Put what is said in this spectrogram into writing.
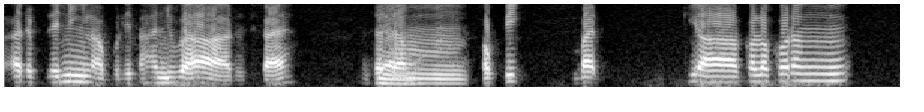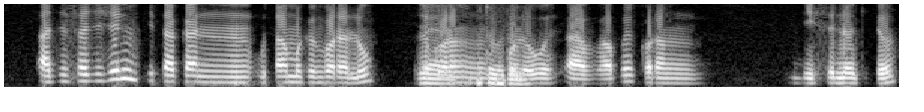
ada planning lah boleh tahan juga lah dia cakap eh macam topik but uh, kalau korang ada suggestion kita akan utamakan korang dulu Yes, korang betul-betul. follower uh, apa korang listener kita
